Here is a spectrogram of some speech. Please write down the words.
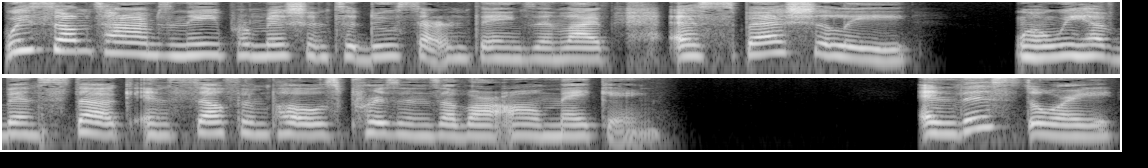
we sometimes need permission to do certain things in life, especially when we have been stuck in self imposed prisons of our own making. In this story,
